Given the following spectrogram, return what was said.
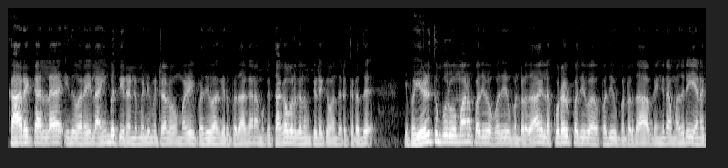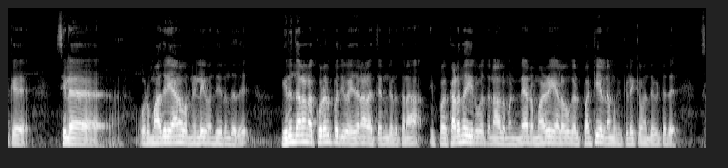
காரைக்காலில் இதுவரையில் ஐம்பத்தி இரண்டு மில்லிமீட்டர் அளவு மழை பதிவாக இருப்பதாக நமக்கு தகவல்களும் கிடைக்க வந்திருக்கிறது. இப்போ எழுத்துப்பூர்வமான பதிவை பதிவு பண்ணுறதா இல்லை குரல் பதிவை பதிவு பண்ணுறதா அப்படிங்கிற மாதிரி எனக்கு சில ஒரு மாதிரியான ஒரு நிலை வந்து இருந்தது. இருந்தாலும் நான் குரல் பதிவை எதனால் தேர்ந்தெடுத்தேன்னா இப்போ கடந்த இருபத்தி நாலு மணி நேரம் மழை அளவுகள் பட்டியல் நமக்கு கிடைக்க வந்து விட்டது. ஸோ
